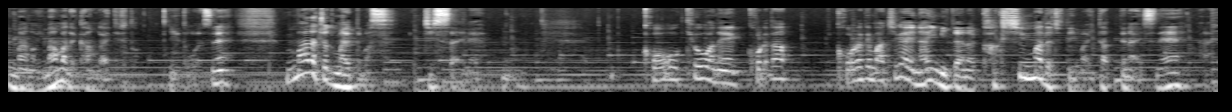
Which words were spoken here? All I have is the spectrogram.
今の今まで考えているというところですね。まだちょっと迷ってます。実際ね、うん、こう今日はねこれだこれで間違いないみたいな確信までちょっと今至ってないですね、はい、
